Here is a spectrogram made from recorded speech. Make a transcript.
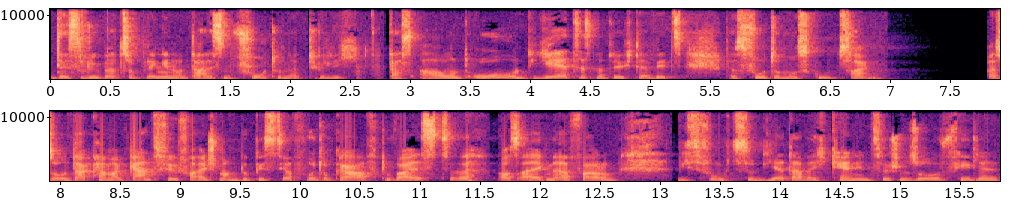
das rüberzubringen. Und da ist ein Foto natürlich das A und O. Und jetzt ist natürlich der Witz, das Foto muss gut sein. Also, und da kann man ganz viel falsch machen. Du bist ja Fotograf, du weißt äh, aus eigener Erfahrung, wie es funktioniert. Aber ich kenne inzwischen so viele,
